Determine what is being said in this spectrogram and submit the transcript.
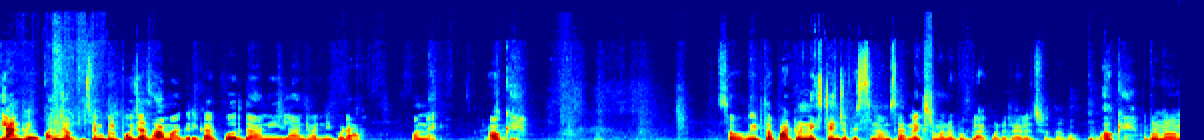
ఇలాంటివి కొంచెం సింపుల్ పూజా సామాగ్రి కర్పూరదాని ఇలాంటివన్నీ కూడా ఉన్నాయి. ఓకే. సో వీటితో పాటు నెక్స్ట్ ఏం చూపిస్తున్నాం సార్? నెక్స్ట్ మనం ఇప్పుడు బ్లాక్ మెటల్ ఐడల్స్ చూద్దాము. ఓకే. ఇప్పుడు మనం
